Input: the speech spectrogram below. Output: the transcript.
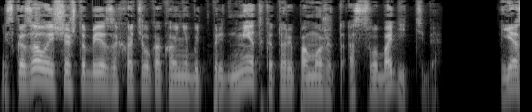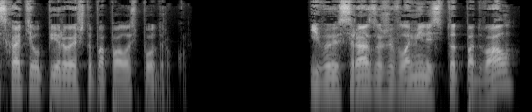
и сказала еще, чтобы я захватил какой-нибудь предмет, который поможет освободить тебя. Я схватил первое, что попалось под руку. И вы сразу же вломились в тот подвал?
